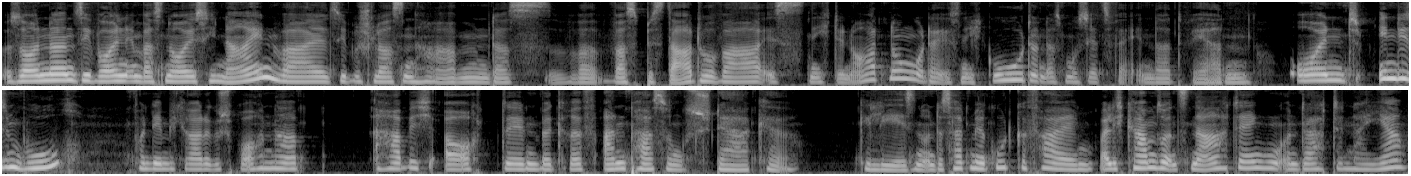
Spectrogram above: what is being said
sondern sie wollen in was Neues hinein, weil sie beschlossen haben, dass was bis dato war, ist nicht in Ordnung oder ist nicht gut und das muss jetzt verändert werden. Und in diesem Buch, von dem ich gerade gesprochen habe, habe ich auch den Begriff Anpassungsstärke gelesen und das hat mir gut gefallen, weil ich kam so ins Nachdenken und dachte, na ja,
